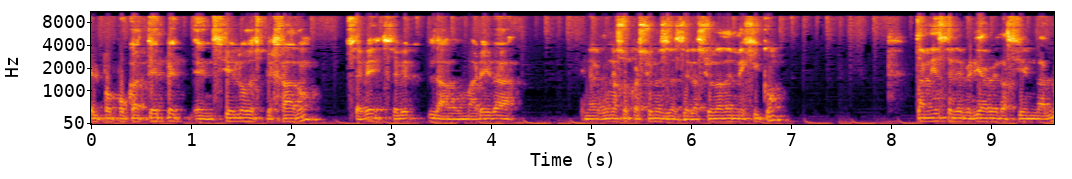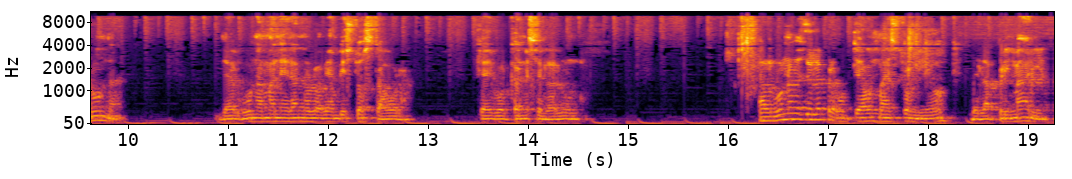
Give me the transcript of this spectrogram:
el Popocatépetl en cielo despejado, se ve, se ve la humareda en algunas ocasiones desde la Ciudad de México. También se debería ver así en la Luna. De alguna manera no lo habían visto hasta ahora, que hay volcanes en la Luna. Alguna vez yo le pregunté a un maestro mío de la primaria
